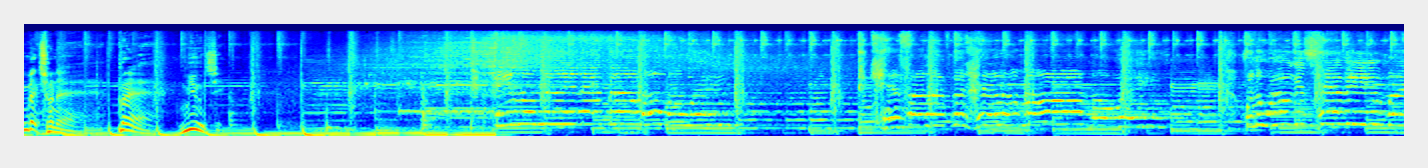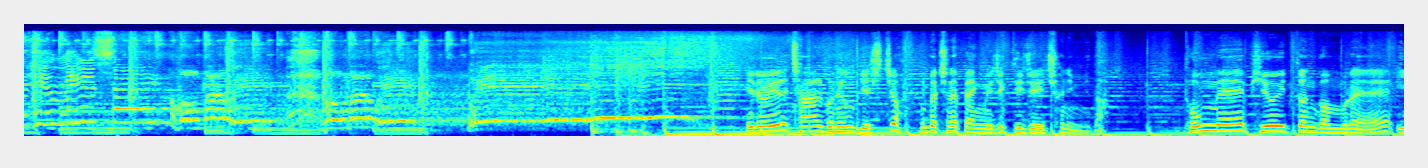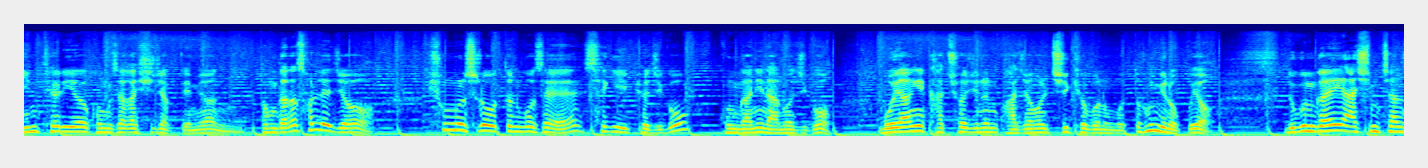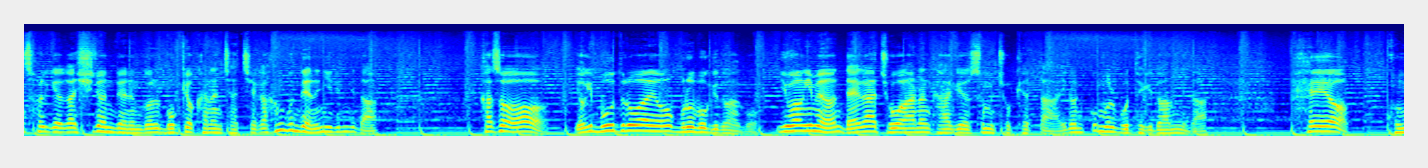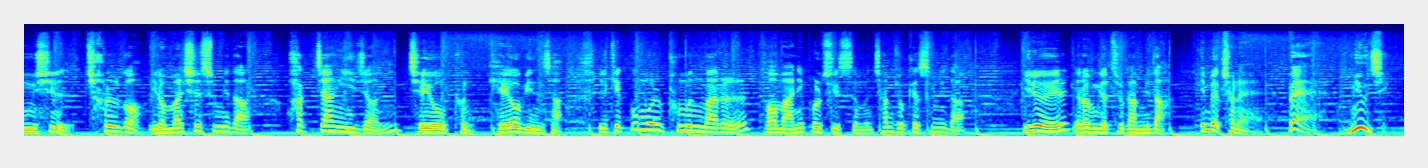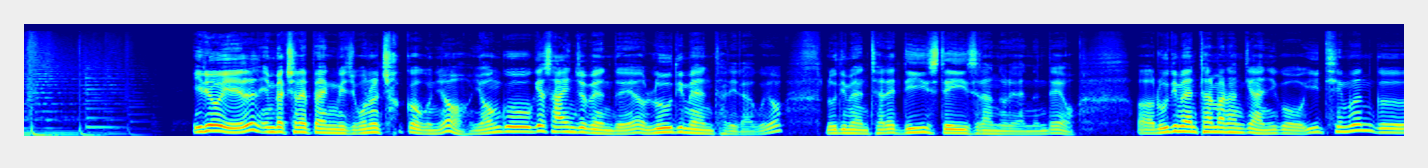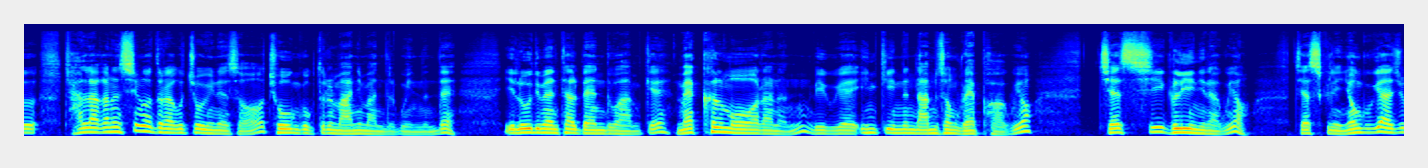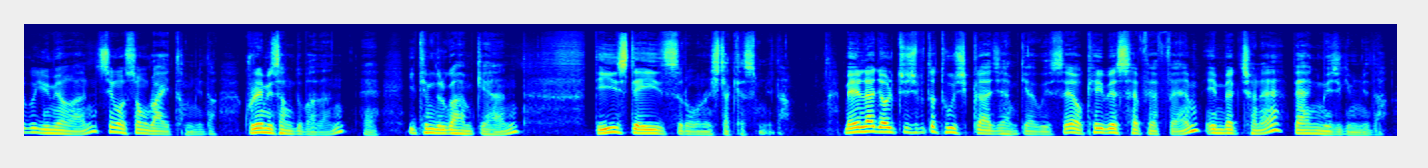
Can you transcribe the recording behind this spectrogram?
임백천의 백뮤직 일요일 잘 보내고 계시죠? 임백천의 백뮤직 DJ 천입니다. 동네에 비어있던 건물에 인테리어 공사가 시작되면 덩달아 설레죠. 흉물스러웠던 곳에 색이 입혀지고 공간이 나눠지고 모양이 갖춰지는 과정을 지켜보는 것도 흥미롭고요. 누군가의 야심찬 설계가 실현되는 걸 목격하는 자체가 흥분되는 일입니다. 가서 여기 뭐 들어와요? 물어보기도 하고 이왕이면 내가 좋아하는 가게였으면 좋겠다 이런 꿈을 보태기도 합니다. 폐업, 공실, 철거 이런 말 싫습니다. 확장 이전, 재오픈, 개업 인사 이렇게 꿈을 품은 말을 더 많이 볼 수 있으면 참 좋겠습니다. 일요일 여러분 곁으로 갑니다. 임백천의 백뮤직 일요일 임백천의 백뮤직 오늘 첫 곡은요. 영국의 4인조 밴드예요. 루디멘탈이라고요. 루디멘탈의 These Days라는 노래였는데요. 어, 루디멘탈만 한 게 아니고 이 팀은 그 잘 나가는 싱어들하고 조인해서 좋은 곡들을 많이 만들고 있는데 이 루디멘탈 밴드와 함께 매클모어라는 미국의 인기 있는 남성 래퍼하고요. 제시 글린이라고요. 제스 글린 영국의 아주 그 유명한 싱어송라이터입니다. 그래미상도 받은 네, 이 팀들과 함께한 These Days로 오늘 시작했습니다. 매일 낮 12시부터 2시까지 함께하고 있어요. KBS FFM 임백천의 백뮤직입니다.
